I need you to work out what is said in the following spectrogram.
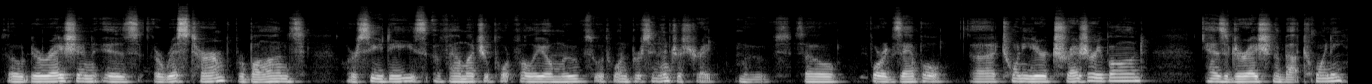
So, duration is a risk term for bonds or CDs of how much your portfolio moves with 1% interest rate moves. So, for example, a 20 year treasury bond has a duration about 20.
